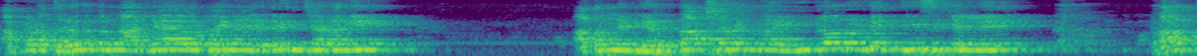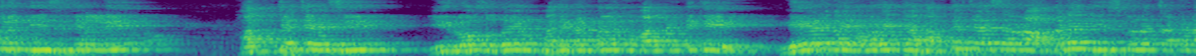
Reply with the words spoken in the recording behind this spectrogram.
అక్కడ జరుగుతున్న అన్యాయాలపైన ఎదిరించాడని అతన్ని నిర్దాక్షణంగా ఇంట్లో నుండి తీసుకెళ్ళి రాత్రి తీసుకెళ్ళి హత్య చేసి ఈ రోజు ఉదయం పది గంటలకు వాళ్ళ ఇంటికి నేరుగా ఎవరైతే హత్య చేశారో అతనే తీసుకుని వచ్చి అక్కడ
